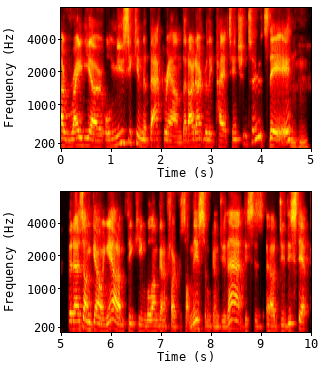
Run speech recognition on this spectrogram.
a radio or music in the background that I don't really pay attention to. It's there. Mm-hmm. But as I'm going out, I'm thinking, well, I'm going to focus on this. I'm going to do that. This is, I'll do this step.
